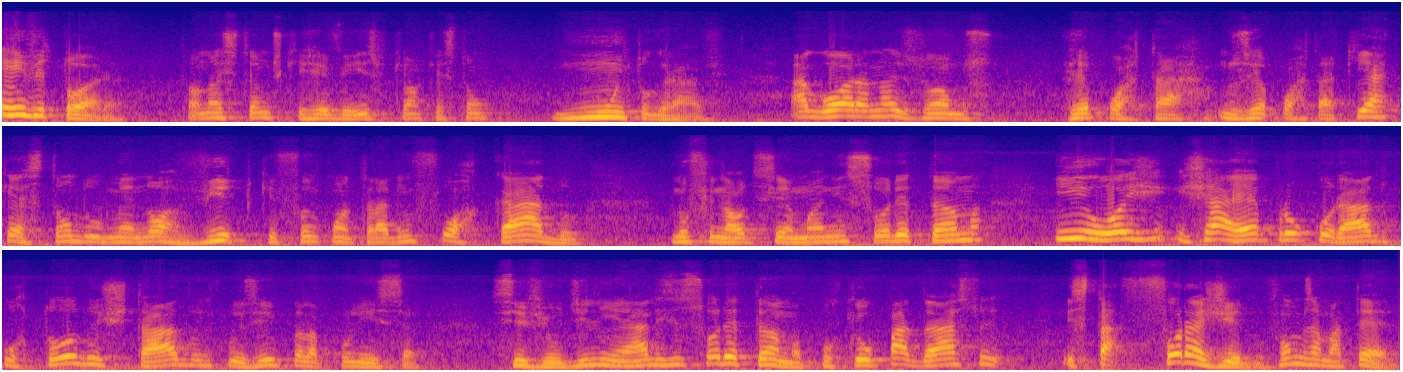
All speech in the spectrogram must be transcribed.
em Vitória. Então nós temos que rever isso porque é uma questão muito grave. Agora nós vamos reportar, nos reportar aqui a questão do menor Vitor, que foi encontrado enforcado no final de semana em Soretama e hoje já é procurado por todo o estado, inclusive pela Polícia Civil de Linhares e Soretama, porque o padrasto está foragido. Vamos à matéria?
